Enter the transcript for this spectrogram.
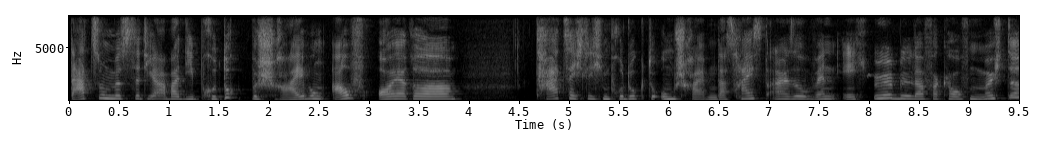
Dazu müsstet ihr aber die Produktbeschreibung auf eure tatsächlichen Produkte umschreiben. Das heißt also, wenn ich Ölbilder verkaufen möchte,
